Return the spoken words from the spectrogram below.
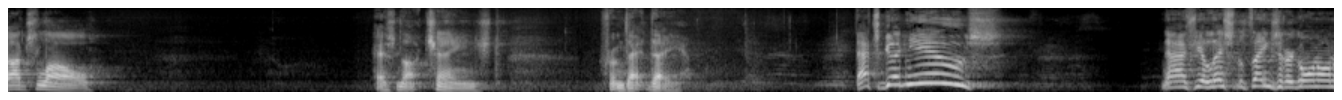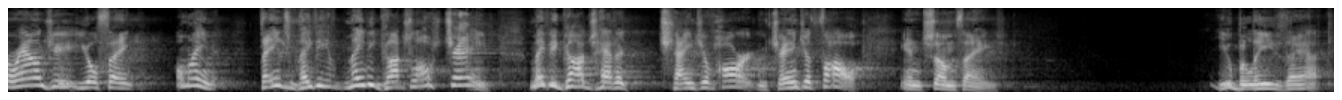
God's law has not changed from that day. That's good news. Now, if you listen to things that are going on around you, you'll think, oh, man, things, maybe, maybe God's law's changed. Maybe God's had a change of heart and change of thought in some things. You believe that?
